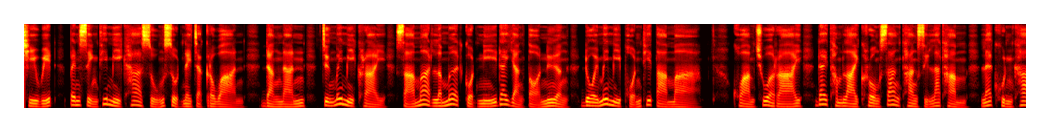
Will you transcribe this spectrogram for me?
ชีวิตเป็นสิ่งที่มีค่าสูงสุดในจักรวาล ดังนั้นจึงไม่มีใครสามารถละเมิดกฎนี้ได้อย่างต่อเนื่อง โดยไม่มีผลที่ตามมาความชั่วร้ายได้ทำลายโครงสร้างทางศีลธรรม และคุณค่า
